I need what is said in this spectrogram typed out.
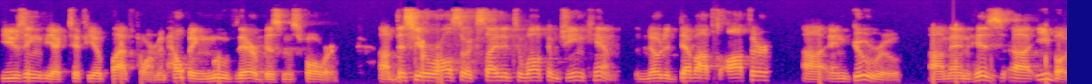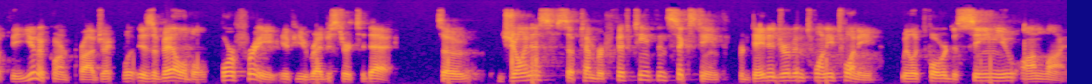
using the Actifio platform and helping move their business forward. Um, this year, we're also excited to welcome Gene Kim, the noted DevOps author uh, and guru, um, and his uh, ebook, The Unicorn Project, is available for free if you register today. So join us September 15th and 16th for Data Driven 2020. We look forward to seeing you online.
